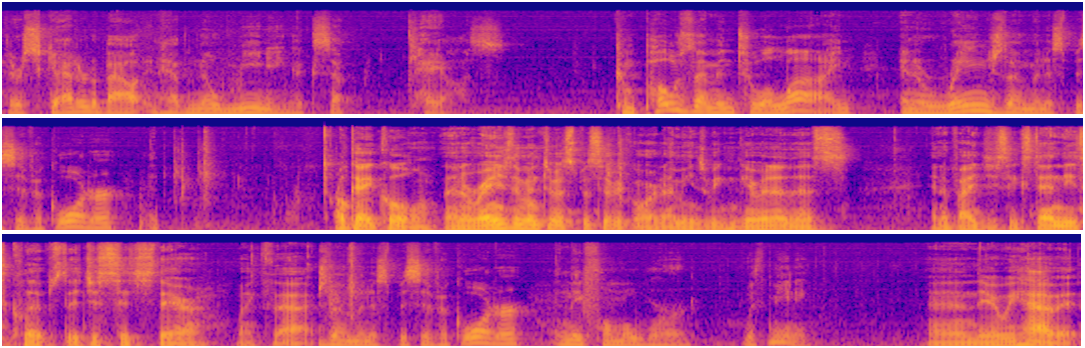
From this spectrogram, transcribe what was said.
They're scattered about and have no meaning except chaos. Compose them into a line and arrange them in a specific order. Okay, cool. And arrange them into a specific order. That means we can get rid of this. And if I just extend these clips, it just sits there like that. Them in a specific order, and they form a word with meaning. And there we have it.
